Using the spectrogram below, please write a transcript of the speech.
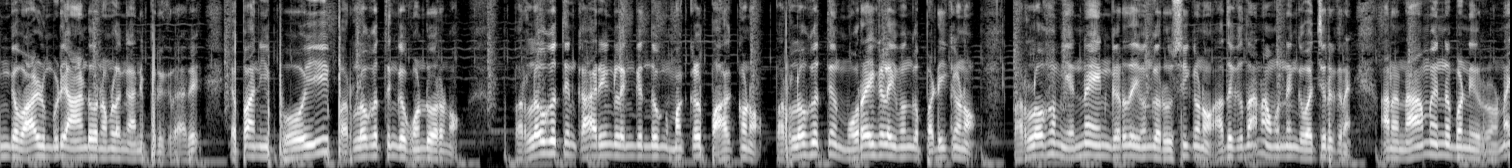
இங்கே வாழும்படி ஆண்டவர் நம்மளை இங்கே அனுப்பியிருக்கிறாரு. எப்பா நீ போய் பரலோகத்துங்க இங்கே கொண்டு வரணும். பரலோகத்தின் காரியங்கள் எங்கேருந்து இவங்க மக்கள் பார்க்கணும்? பரலோகத்தின் முறைகளை இவங்க படிக்கணும். பரலோகம் என்ன என்கிறத இவங்க ருசிக்கணும். அதுக்கு தான் நான் ஒன்று இங்கே வச்சுருக்கிறேன். ஆனால் நாம் என்ன பண்ணிடுறோம்னா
